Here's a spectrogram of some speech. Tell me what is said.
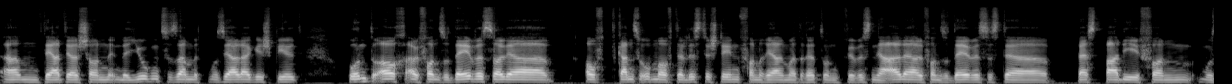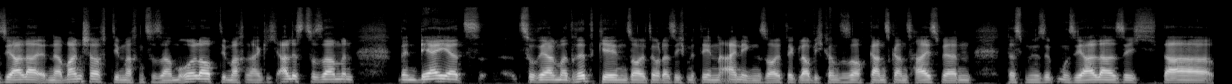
Ähm, der hat ja schon in der Jugend zusammen mit Musiala gespielt. Und auch Alfonso Davis soll ja auf, ganz oben auf der Liste stehen von Real Madrid. Und wir wissen ja alle, Alfonso Davis ist der Best Buddy von Musiala in der Mannschaft. Die machen zusammen Urlaub, die machen eigentlich alles zusammen. Wenn der jetzt zu Real Madrid gehen sollte oder sich mit denen einigen sollte, glaube ich, könnte es auch ganz, ganz heiß werden, dass Musiala sich da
